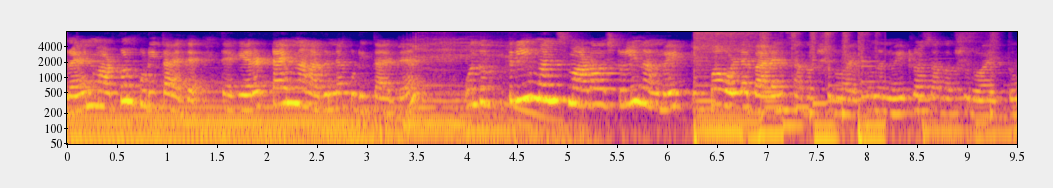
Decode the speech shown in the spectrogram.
ಗ್ರೈಂಡ್ ಮಾಡ್ಕೊಂಡು ಕುಡಿತಾ ಇದ್ದೆ. ಎರಡು ಟೈಮ್ ನಾನು ಅದನ್ನೇ ಕುಡಿತಾ ಇದ್ದೆ. ಒಂದು ತ್ರೀ ಮಂತ್ಸ್ ಮಾಡೋ ಅಷ್ಟರಲ್ಲಿ ನನ್ನ ವೆಯ್ಟ್ ತುಂಬ ಒಳ್ಳೆ ಬ್ಯಾಲೆನ್ಸ್ ಆಗೋಕ್ಕೆ ಶುರುವಾಯಿತು, ನನ್ನ ವೆಯ್ಟ್ ಲಾಸ್ ಆಗೋಕ್ಕೆ ಶುರುವಾಯಿತು.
